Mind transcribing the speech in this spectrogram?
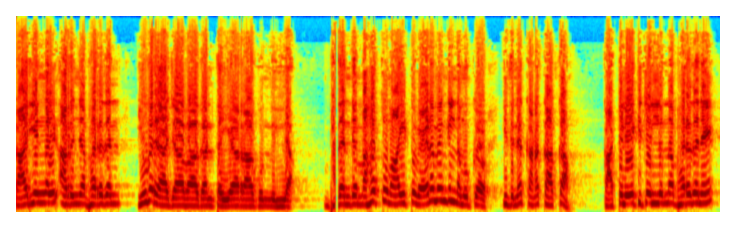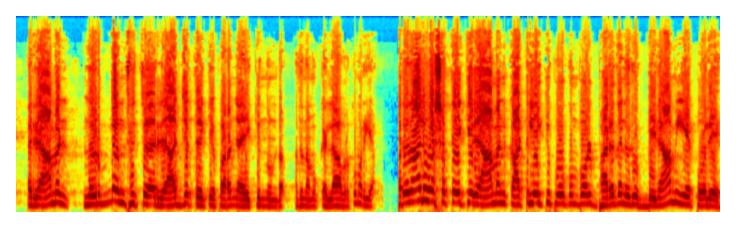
കാര്യങ്ങൾ അറിഞ്ഞ ഭരതൻ യുവരാജാവാകാൻ തയ്യാറാകുന്നില്ല. ഭരതന്റെ മഹത്വമായിട്ട് വേണമെങ്കിൽ നമുക്ക് ഇതിനെ കണക്കാക്കാം. കാട്ടിലേക്ക് ചെല്ലുന്ന ഭരതനെ രാമൻ നിർബന്ധിച്ച് രാജ്യത്തേക്ക് പറഞ്ഞയക്കുന്നുണ്ട്. അത് നമുക്ക് എല്ലാവർക്കും അറിയാം. പതിനാല് വർഷത്തേക്ക് രാമൻ കാട്ടിലേക്ക് പോകുമ്പോൾ ഭരതൻ ഒരു ബിനാമിയെ പോലെ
